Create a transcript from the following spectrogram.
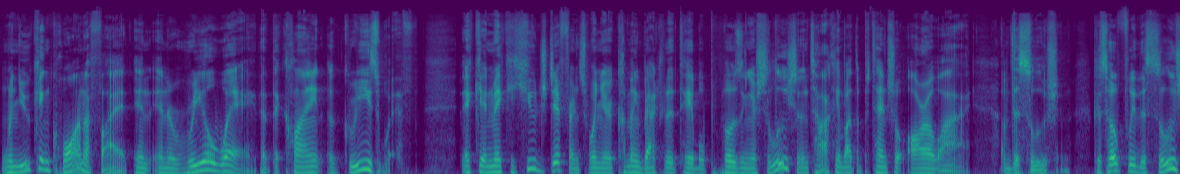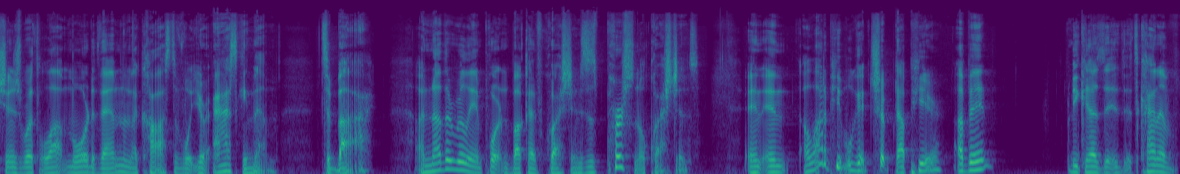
When you can quantify it in, in a real way that the client agrees with, it can make a huge difference when you're coming back to the table proposing your solution and talking about the potential ROI of the solution. Because hopefully, the solution is worth a lot more to them than the cost of what you're asking them to buy. Another really important bucket of questions is personal questions. And, and a lot of people get tripped up here a bit because it, it's kind of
